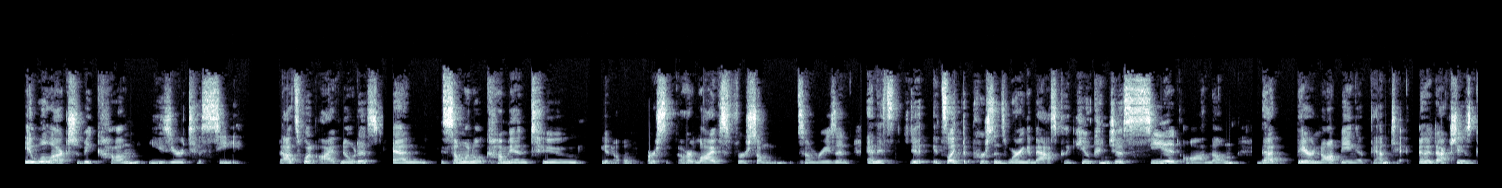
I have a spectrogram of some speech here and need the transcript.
It will actually become easier to see. That's what I've noticed. And someone will come into you know our our lives for some some reason. And it's it, it's like the person's wearing a mask. Like you can just see it on them that they're not being authentic. And it actually is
